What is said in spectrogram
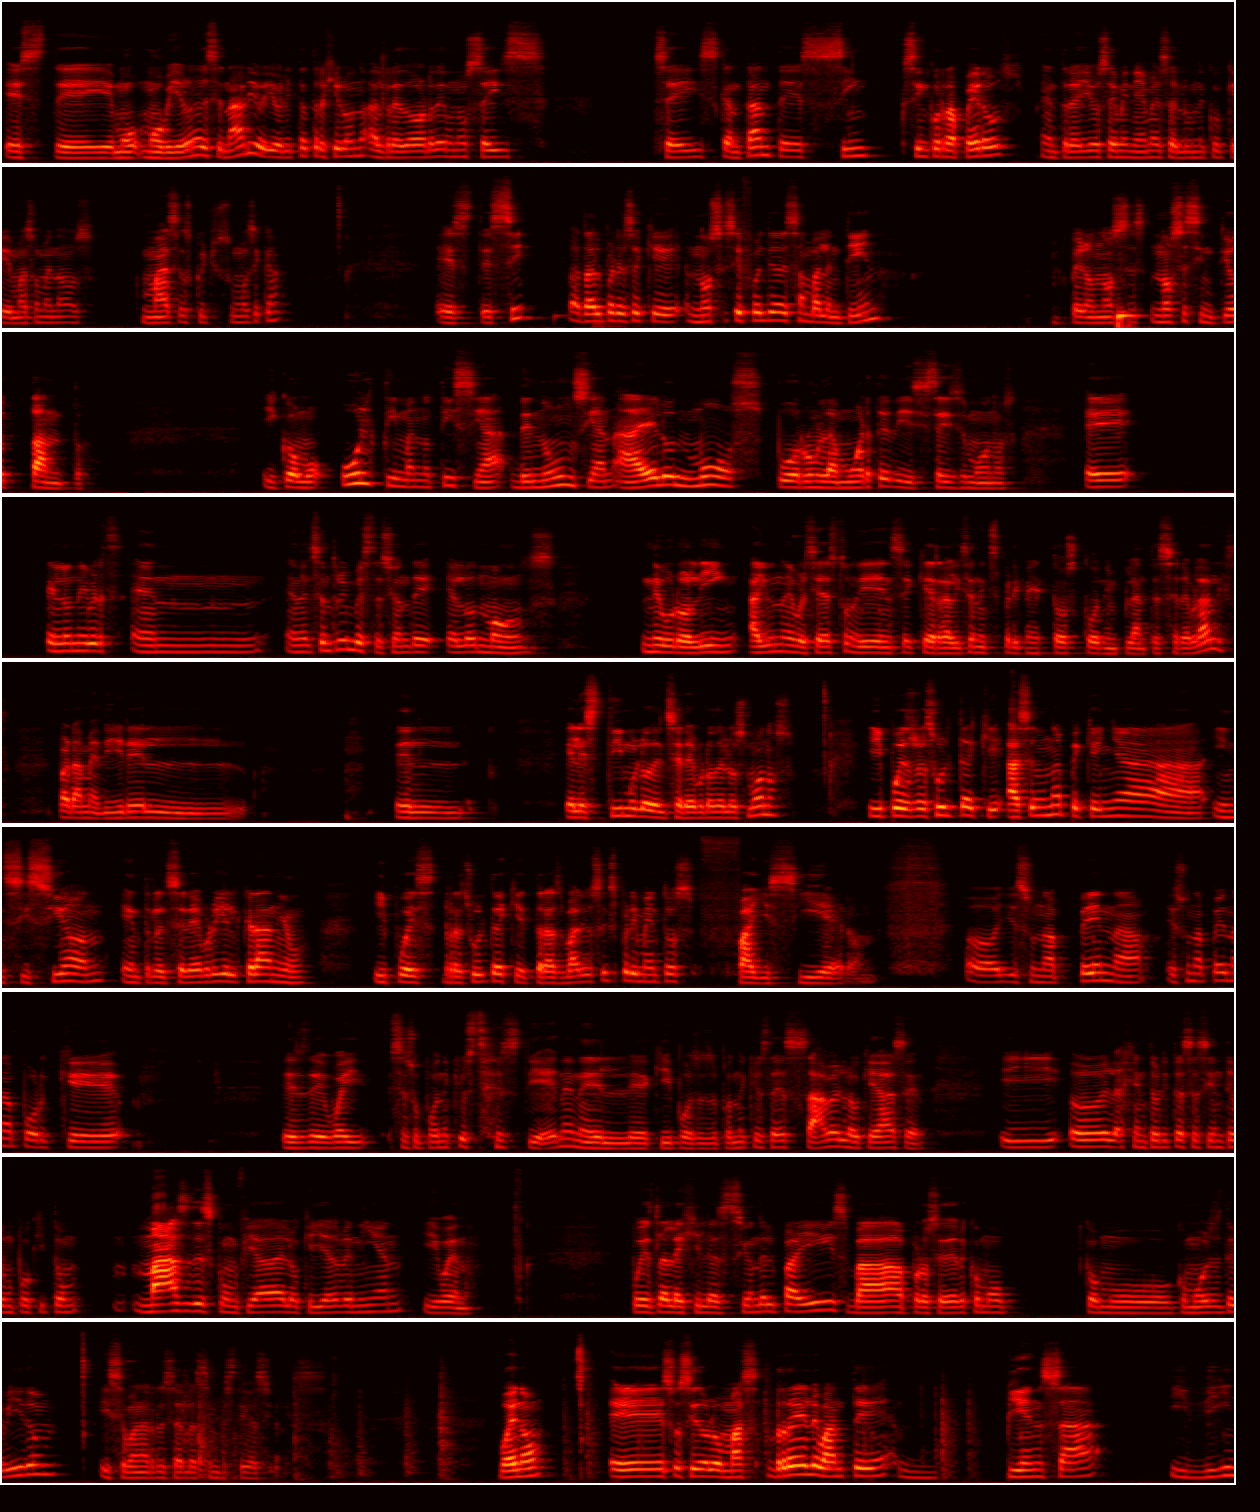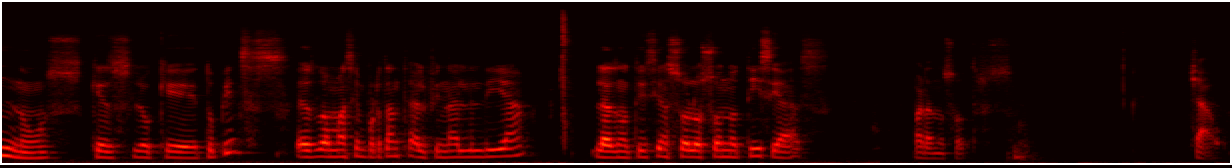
este, movieron el escenario y ahorita trajeron alrededor de unos seis, seis cantantes, cinco, raperos, entre ellos Eminem es el único que más o menos más escucho su música. Este, sí, tal parece que, no sé si fue el día de San Valentín, pero no se, no se sintió tanto. Y como última noticia, denuncian a Elon Musk por la muerte de 16 monos. Eh, en, el centro de investigación de Elon Musk, Neurolink, hay una universidad estadounidense que realizan experimentos con implantes cerebrales para medir el, el, el estímulo del cerebro de los monos. Y pues resulta que hacen una pequeña incisión entre el cerebro y el cráneo. Y pues resulta que tras varios experimentos fallecieron. Ay, es una pena, es una pena porque es de, güey, se supone que ustedes tienen el equipo, se supone que ustedes saben lo que hacen. Y la gente ahorita se siente un poquito más desconfiada de lo que ya venían. Y bueno, pues la legislación del país va a proceder como, como, como es debido y se van a realizar las investigaciones. Bueno, eso ha sido lo más relevante. Piensa y dinos qué es lo que tú piensas. Es lo más importante. Al final del día, las noticias solo son noticias para nosotros. Chao.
